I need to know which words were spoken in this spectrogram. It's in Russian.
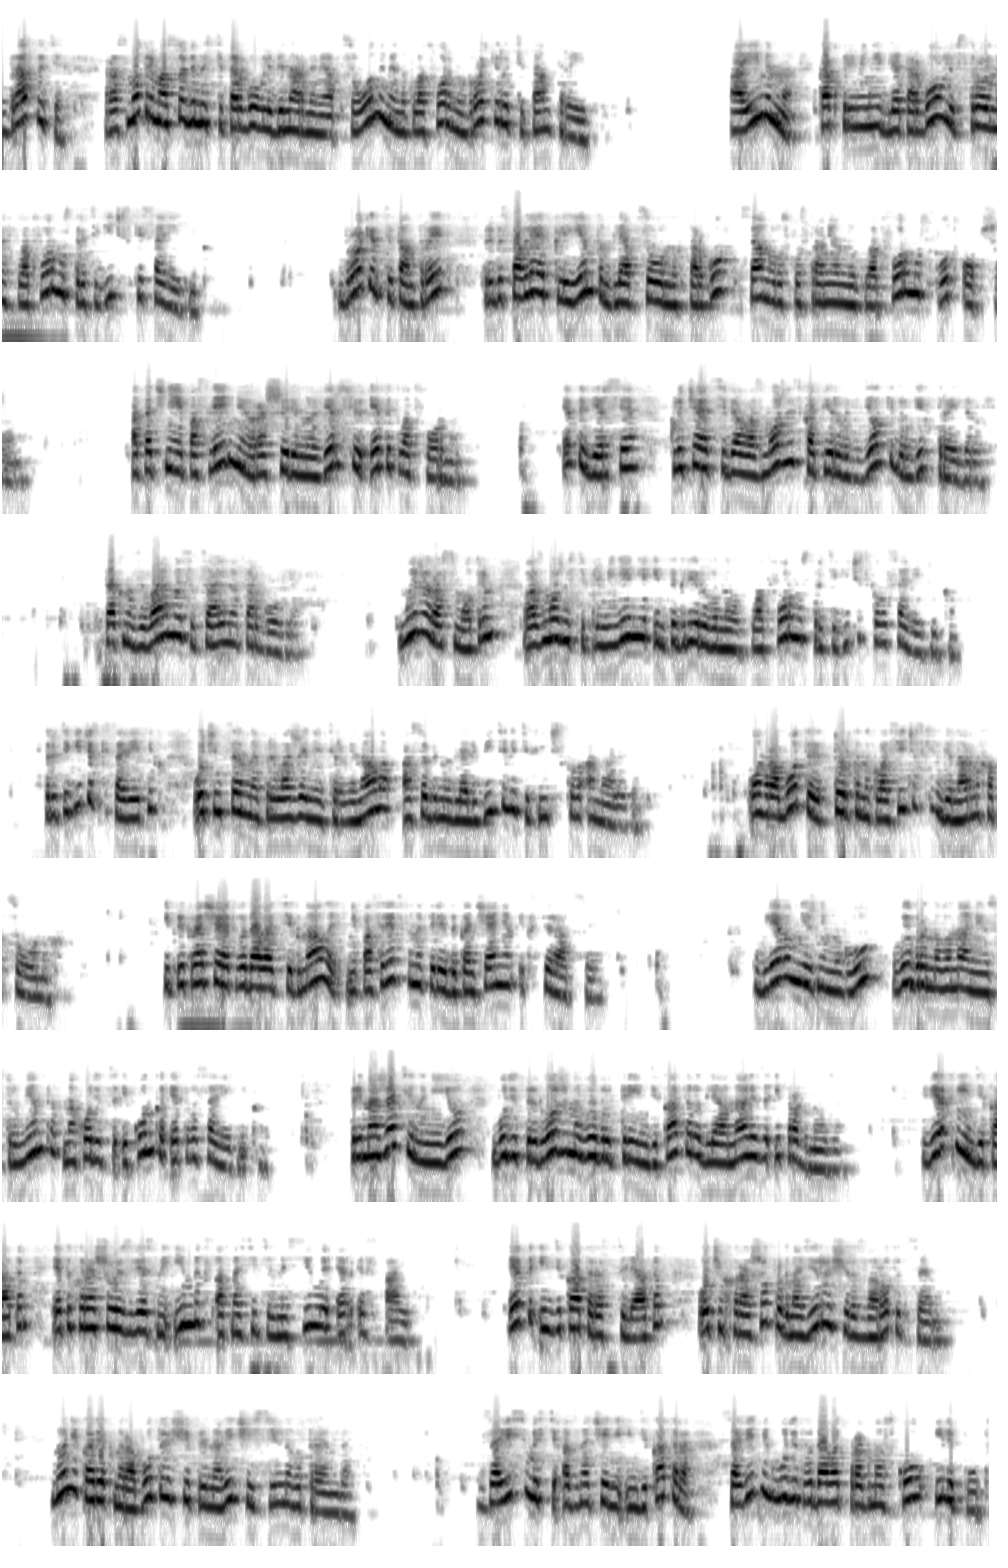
Здравствуйте! Рассмотрим особенности торговли бинарными опционами на платформе брокера Titan Trade. А именно, как применить для торговли встроенный в платформу стратегический советник. Брокер Titan Trade предоставляет клиентам для опционных торгов самую распространенную платформу Spot Option, а точнее последнюю расширенную версию этой платформы. Эта версия включает в себя возможность копировать сделки других трейдеров так называемая социальная торговля. Мы же рассмотрим возможности применения интегрированного в платформу стратегического советника. Стратегический советник – очень ценное приложение терминала, особенно для любителей технического анализа. Он работает только на классических бинарных опционах и прекращает выдавать сигналы непосредственно перед окончанием экспирации. В левом нижнем углу выбранного нами инструмента находится иконка этого советника. При нажатии на нее будет предложено выбрать три индикатора для анализа и прогноза. Верхний индикатор – это хорошо известный индекс относительной силы RSI. Это индикатор-осциллятор, очень хорошо прогнозирующий развороты цен, но некорректно работающий при наличии сильного тренда. В зависимости от значения индикатора советник будет выдавать прогноз call или put.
